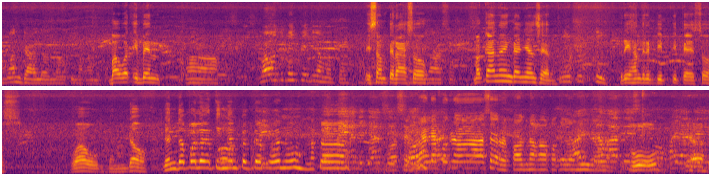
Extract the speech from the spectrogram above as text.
1 gallon ang pinakano. Bawat event, Ah, bawat event pwede naman to. isang piraso. Piraso. Magkano yung ganyan, sir? 350. 350 pesos. Wow, ganda oh. Ganda pala tingnan pagka ano, naka Ah, sir. Lalo pag na, sir, pag nakapatay ang natin. Oo. Yeah.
